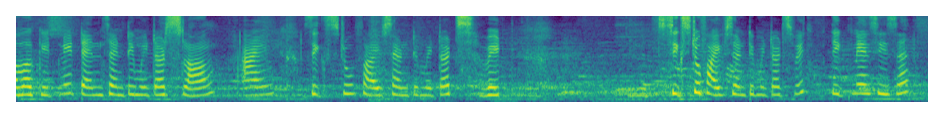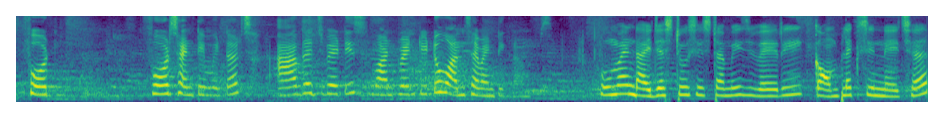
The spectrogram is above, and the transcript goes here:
Our kidney 10 centimeters long and 6 to 5 centimeters width. 6 to 5 centimeters width. Thickness is 4, 4 centimeters. Average weight is 120 to 170 grams. Human digestive system is very complex in nature.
